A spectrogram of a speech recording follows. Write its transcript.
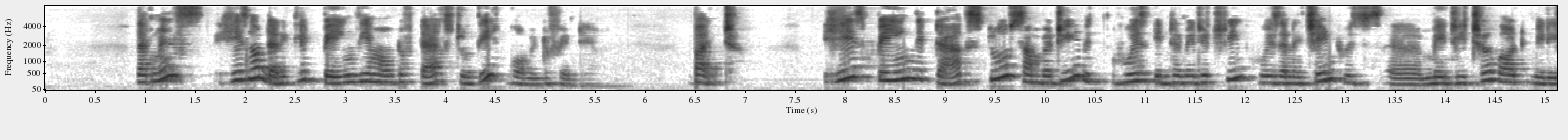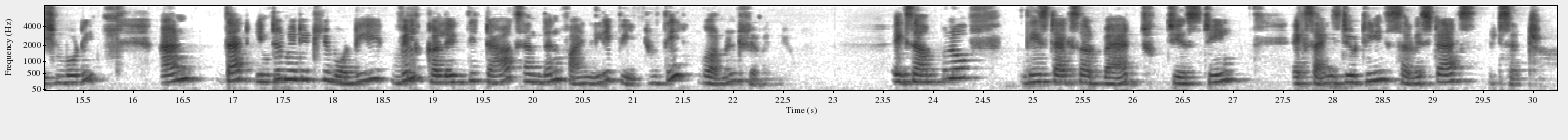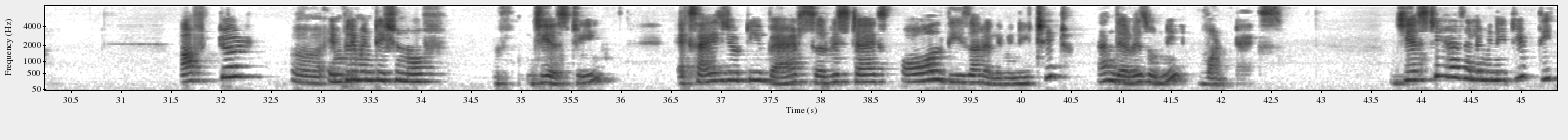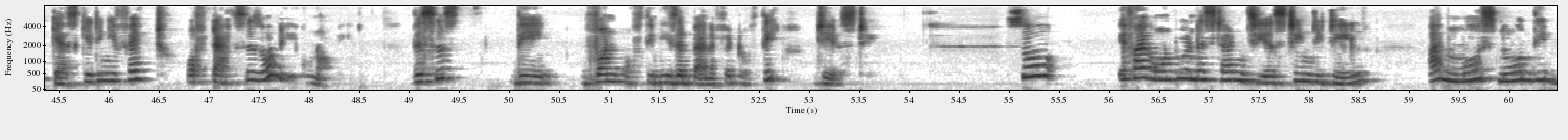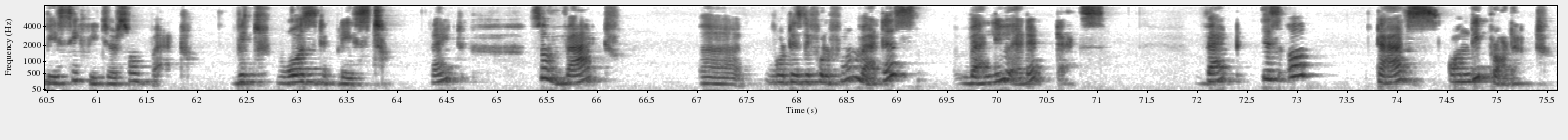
That means he is not directly paying the amount of tax to the government of India but he is paying the tax to somebody with, who is intermediary, who is an agent, who is a mediator or mediation body, and that intermediary body will collect the tax and then finally pay to the government revenue. Example of these tax are VAT, GST, excise duty, service tax, etc. After uh, implementation of GST, excise duty, VAT, service tax, all these are eliminated and there is only one tax. GST has eliminated the cascading effect of taxes on economy. This is the one of the major benefit of the GST. So, if I want to understand GST in detail, I must know the basic features of VAT, which was replaced, right? So, VAT uh, what is the full form? VAT is value added tax. VAT is a tax on the product.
